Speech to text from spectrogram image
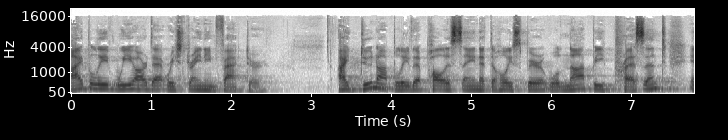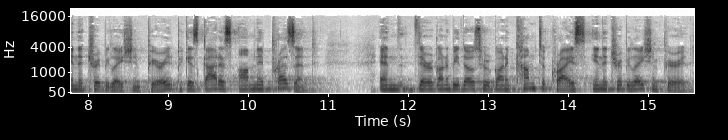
I believe we are that restraining factor. I do not believe that Paul is saying that the Holy Spirit will not be present in the tribulation period because God is omnipresent. And there are going to be those who are going to come to Christ in the tribulation period.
